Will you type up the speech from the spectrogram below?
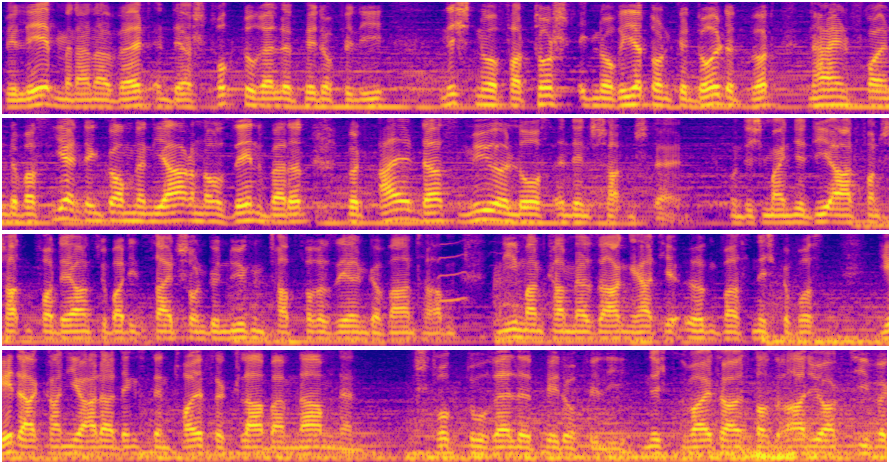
Wir leben in einer Welt, in der strukturelle Pädophilie nicht nur vertuscht, ignoriert und geduldet wird. Nein, Freunde, was ihr in den kommenden Jahren noch sehen werdet, wird all das mühelos in den Schatten stellen. Und ich meine hier die Art von Schatten, vor der uns über die Zeit schon genügend tapfere Seelen gewarnt haben. Niemand kann mehr sagen, er hat hier irgendwas nicht gewusst. Jeder kann hier allerdings den Teufel klar beim Namen nennen. Strukturelle Pädophilie. Nichts weiter als das radioaktive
